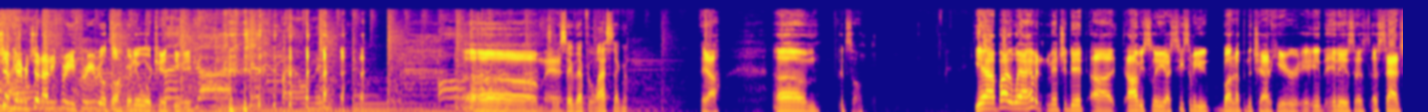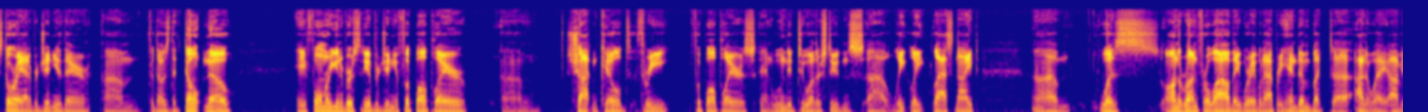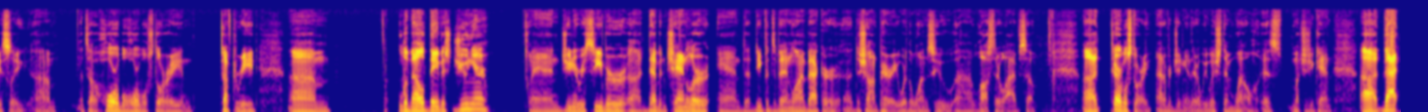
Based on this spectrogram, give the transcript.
Jeff Cameron Show 93.3 Real Talk Radio War Chant TV. oh man, Should have saved that for the last segment. yeah. Um, good song. Yeah. By the way, I haven't mentioned it. Uh, obviously, I see some of you brought it up in the chat here. It, it, it is a, a sad story out of Virginia. There, um, for those that don't know, a former University of Virginia football player um, shot and killed three football players and wounded two other students uh, late, late last night. Um, was on the run for a while. They were able to apprehend him, but uh, either way, obviously, um, that's a horrible, horrible story and tough to read. Um, Lavelle Davis Jr. and junior receiver uh, Devin Chandler and uh, defensive end linebacker uh, Deshaun Perry were the ones who uh, lost their lives. So, uh, terrible story out of Virginia. There, we wish them well as much as you can. Uh, that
